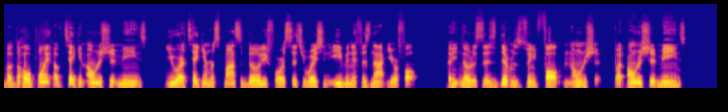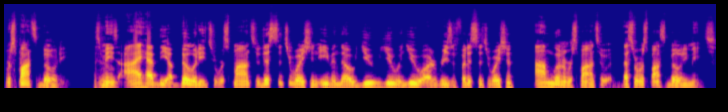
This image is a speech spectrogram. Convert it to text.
But the whole point of taking ownership means you are taking responsibility for a situation, even if it's not your fault. Now, you notice there's a difference between fault and ownership, but ownership means responsibility. This means I have the ability to respond to this situation, even though you, you, and you are the reason for this situation. I'm going to respond to it. That's what responsibility means.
